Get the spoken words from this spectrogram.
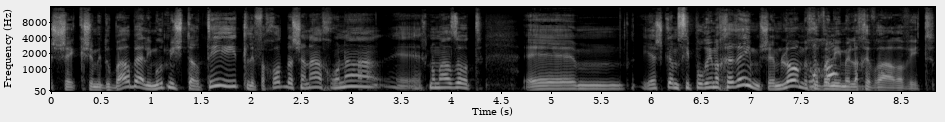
שכשמדובר באלימות משטרתית, לפחות בשנה האחרונה, אה, איך נאמר זאת, אה, יש גם סיפורים אחרים שהם לא מכוונים נכון. אל החברה הערבית.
